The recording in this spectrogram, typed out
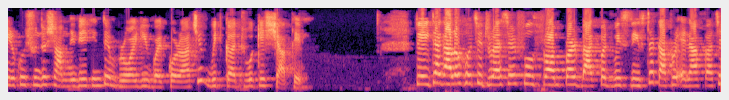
এরকম সুন্দর সামনে দিয়ে কিন্তু এমব্রয়ডারি ওয়ার্ক করা আছে উইথ কাটওয়ার্কের সাথে। তো এইটা গেল হচ্ছে ড্রেসের full front part back part with স্লিভসটা কাপড় এনাফ আছে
